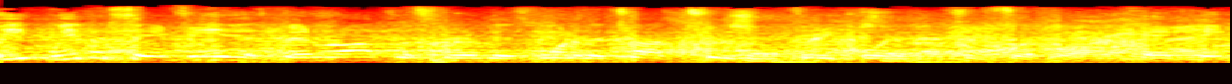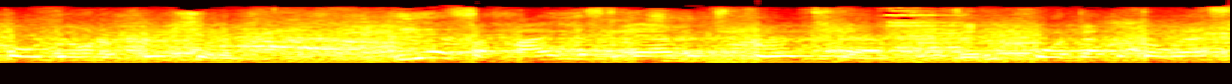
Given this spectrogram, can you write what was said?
We, we've been saying for years Ben Roethlisberger is one of the top top two, three quarterbacks in football, and people don't appreciate him. He has the highest average per attempt of any quarterback of the last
